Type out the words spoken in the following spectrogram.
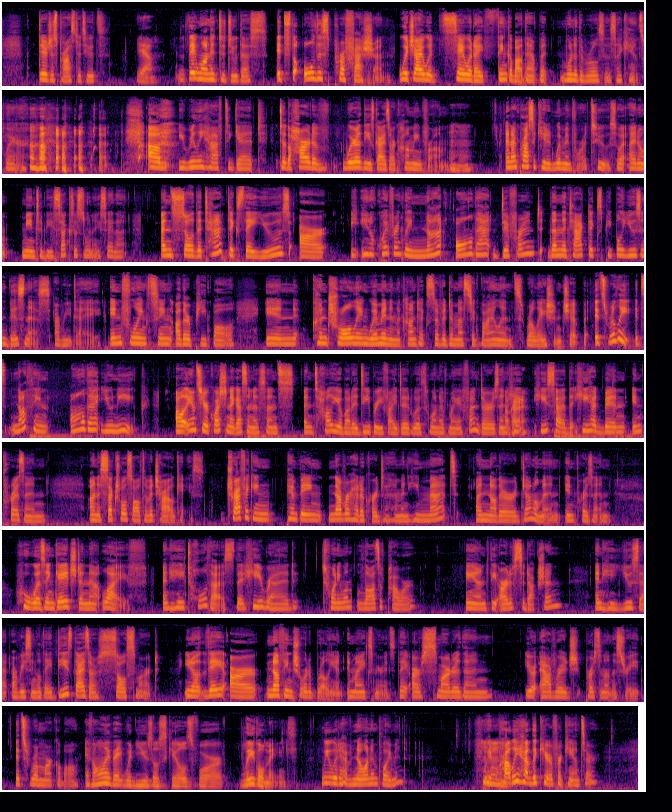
they're just prostitutes Yeah. they wanted to do this. It's the oldest profession, which I would say what I think about that, but one of the rules is I can't swear. um, you really have to get to the heart of where these guys are coming from. Mm-hmm. And I prosecuted women for it too, so I don't mean to be sexist when I say that. And so the tactics they use are, you know, quite frankly, not all that different than the tactics people use in business every day. Influencing other people, in controlling women in the context of a domestic violence relationship. It's really, it's nothing all that unique. I'll answer your question, I guess, in a sense, and tell you about a debrief I did with one of my offenders. And Okay. he, he said that he had been in prison on a sexual assault of a child case. Trafficking, pimping never had occurred to him, and he met another gentleman in prison who was engaged in that life. And he told us that he read 21 Laws of Power and The Art of Seduction, and he used that every single day. These guys are so smart. You know, they are nothing short of brilliant in my experience. They are smarter than your average person on the street. It's remarkable. If only they would use those skills for legal means. we would have no unemployment. We'd hmm. probably have the cure for cancer.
